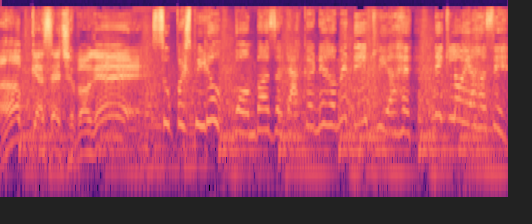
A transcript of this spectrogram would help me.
अब कैसे छिपोगे? सुपर स्पीडो बॉम्बाज अटैकर ने हमें देख लिया है। निकलो यहाँ से।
